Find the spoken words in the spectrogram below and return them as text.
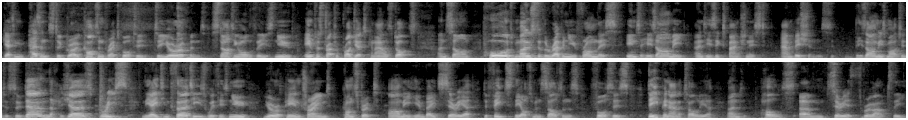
getting peasants to grow cotton for export to, to Europe and starting all of these new infrastructure projects, canals, docks, and so on, poured most of the revenue from this into his army and his expansionist ambitions. His armies march into Sudan, the Hejaz, Greece in the 1830s with his new European trained conscript army. He invades Syria, defeats the Ottoman Sultan's forces deep in Anatolia, and holds um, Syria throughout the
